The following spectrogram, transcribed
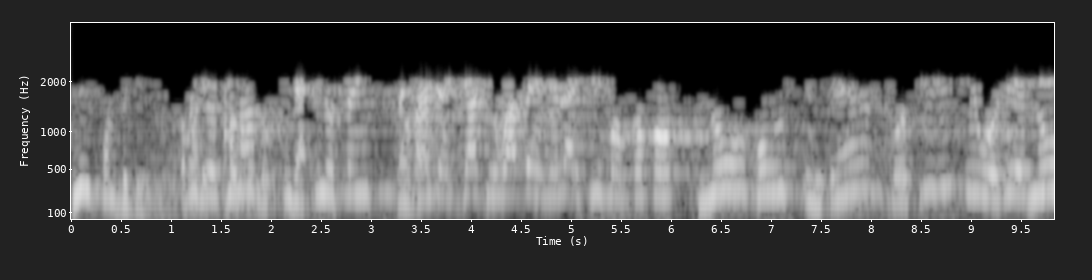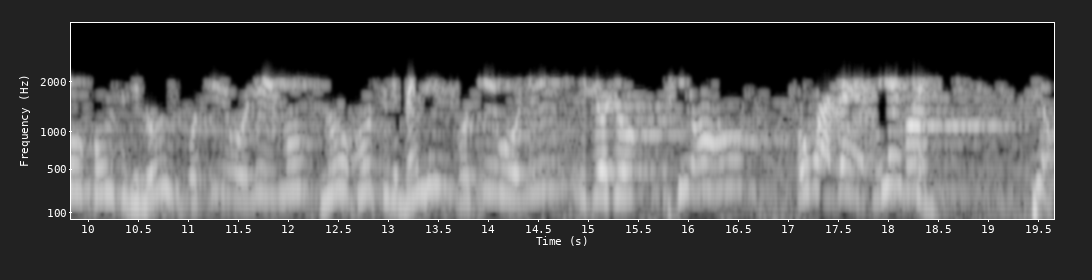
Newborn baby, when they come out in their innocence like that, jẹ́ jáde wá bẹ́ẹ̀ yẹn láìsí ìmọ̀ nǹkan kan. no holes in the air, Kò sí ihò ní inú. no holes in the nose, Kò sí ihò ní imú. no holes in the belly, Kò sí ihò ní ìdodo. pure, Ó wà bẹ́ẹ̀ ní naked, pure.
